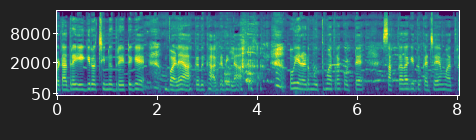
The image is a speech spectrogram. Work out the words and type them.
ಬಟ್ ಆದರೆ ಈಗಿರೋ ಚಿನ್ನದ ರೇಟಿಗೆ ಬಳೆ ಹಾಕೋದಕ್ಕೆ ಆಗೋದಿಲ್ಲ. ಓ ಎರಡು ಮುತ್ತು ಮಾತ್ರ ಕೊಟ್ಟೆ. ಸಕ್ಕದಾಗಿತ್ತು ಕಜ್ಜಾಯ ಮಾತ್ರ.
